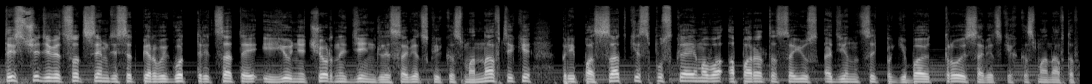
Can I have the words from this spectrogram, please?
1971 год, 30 июня, черный день для советской космонавтики. При посадке спускаемого аппарата «Союз-11» погибают трое советских космонавтов.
